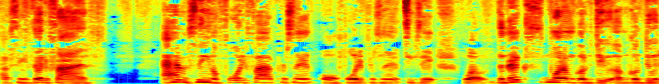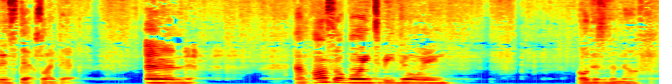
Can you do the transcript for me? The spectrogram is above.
I've seen 35. I haven't seen a 45% or 40% TCA. Well, the next one I'm going to do, I'm going to do it in steps like that. And I'm also going to be doing, oh, this is enough.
